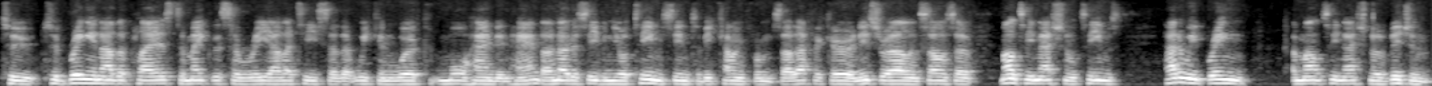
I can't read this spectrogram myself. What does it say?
to to bring in other players to make this a reality so that we can work more hand in hand? I notice even your team seem to be coming from south africa and israel and so on. So multinational teams how do we bring a multinational vision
